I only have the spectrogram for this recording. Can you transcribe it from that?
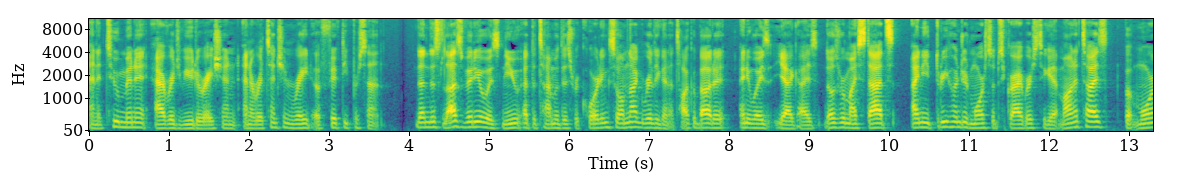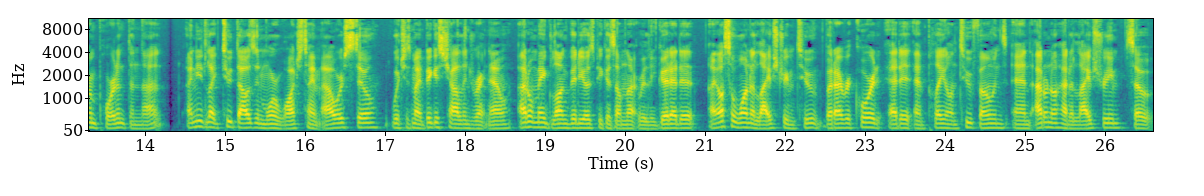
and a 2 minute average view duration and a retention rate of 50%. Then this last video is new at the time of this recording, so I'm not really going to talk about it. Anyways, yeah guys, those were my stats. I need 300 more subscribers to get monetized, but more important than that, I need like 2,000 more watch time hours still, which is my biggest challenge right now. I don't make long videos because I'm not really good at it. I also want to live stream too, but I record, edit, and play on two phones, and I don't know how to live stream, so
